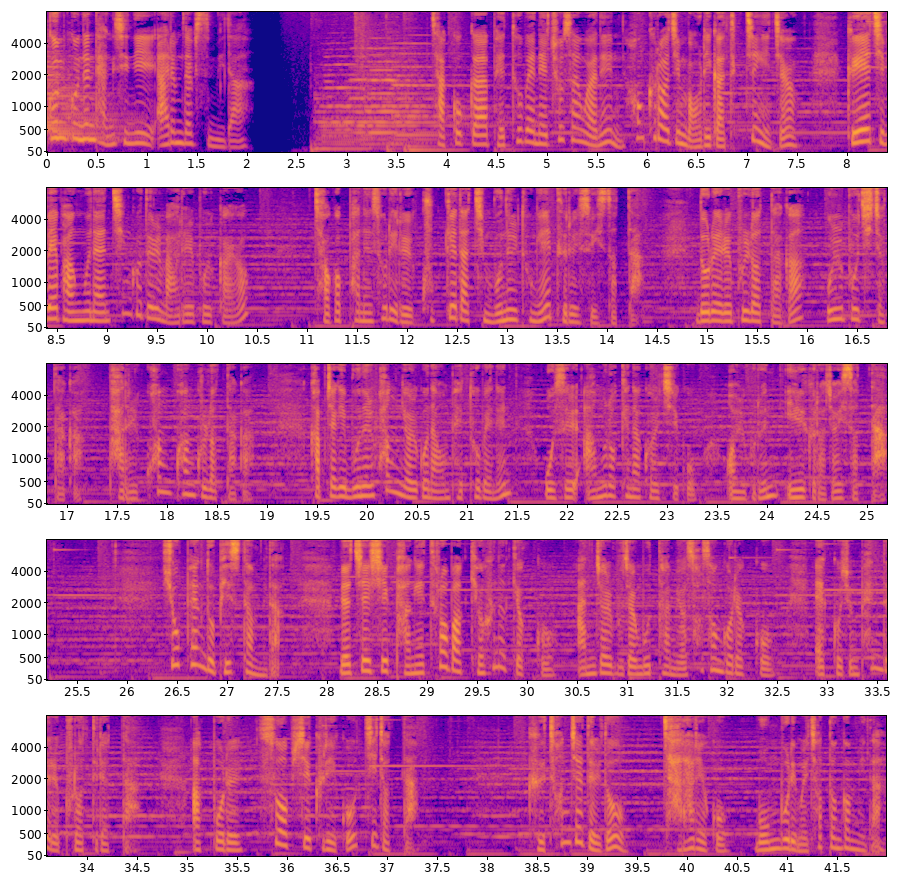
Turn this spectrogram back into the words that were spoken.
꿈꾸는 당신이 아름답습니다. 작곡가 베토벤의 초상화는 헝클어진 머리가 특징이죠. 그의 집에 방문한 친구들 말을 볼까요? 작업하는 소리를 굳게 닫힌 문을 통해 들을 수 있었다. 노래를 불렀다가 울부짖었다가 발을 쾅쾅 굴렀다가 갑자기 문을 확 열고 나온 베토벤은 옷을 아무렇게나 걸치고 얼굴은 일그러져 있었다. 쇼팽도 비슷합니다. 며칠씩 방에 틀어박혀 흐느꼈고 안절부절 못하며 서성거렸고 애꿎은 팬들을 부러뜨렸다. 악보를 수없이 그리고 찢었다. 그 천재들도 잘하려고 몸부림을 쳤던 겁니다.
